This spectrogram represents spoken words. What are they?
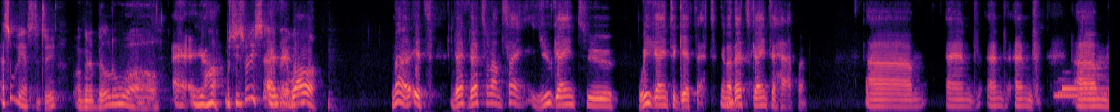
That's all he has to do. I'm going to build a wall. Uh, yeah. Which is very sad. Uh, well, no, it's that, that's what I'm saying. You're going to we're going to get that. You know, mm. that's going to happen. Um, and and and um,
